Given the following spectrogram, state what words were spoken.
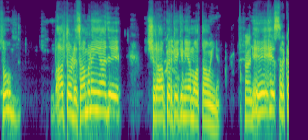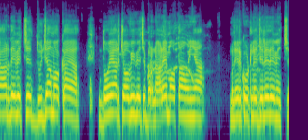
ਸੋ ਆ ਤੁਹਾਡੇ ਸਾਹਮਣੇ ਹੀ ਆ ਜੇ ਸ਼ਰਾਬ ਕਰਕੇ ਕਿੰਨੀਆਂ ਮੌਤਾਂ ਹੋਈਆਂ। ਇਹ ਇਸ ਸਰਕਾਰ ਦੇ ਵਿੱਚ ਦੂਜਾ ਮੌਕਾ ਆ 2024 ਵਿੱਚ ਬਰਨਾਲੇ ਮੌਤਾਂ ਹੋਈਆਂ ਮਲੇਰਕੋਟਲੇ ਜ਼ਿਲ੍ਹੇ ਦੇ ਵਿੱਚ,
